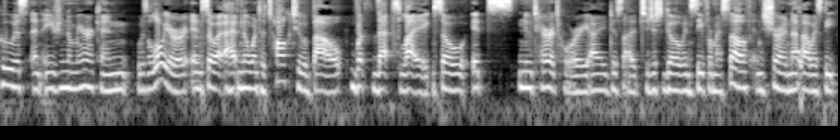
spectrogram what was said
who is an Asian American was a lawyer. And so I had no one to talk to about what that's like. So it's new territory. I decided to just go and see for myself. And sure enough, I was the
